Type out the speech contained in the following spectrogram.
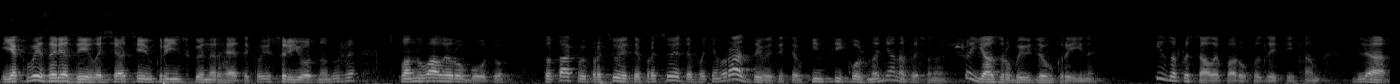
І як ви зарядилися цією українською енергетикою, серйозно дуже, спланували роботу, то так ви працюєте, працюєте, потім раз дивитеся, в кінці кожного дня написано, що я зробив для України. І записали пару позицій там для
